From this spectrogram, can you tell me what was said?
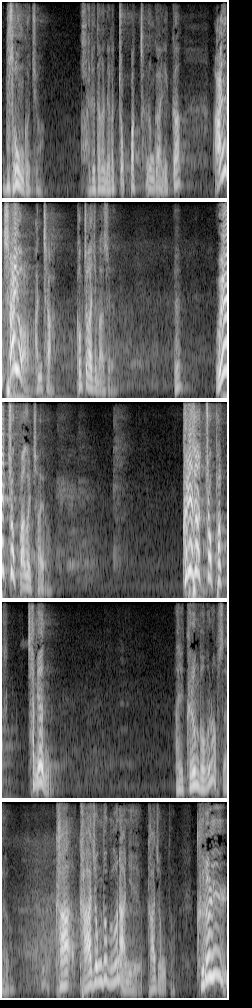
무서운 거죠. 아, 이러다가 내가 쪽박 차는 거 아닐까? 안 차요! 안 차. 걱정하지 마세요. 네? 왜 쪽박을 차요? 그래서 쪽박 차면 아니, 그런 법은 없어요. 가, 가정도 그건 아니에요. 가정도. 그럴,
